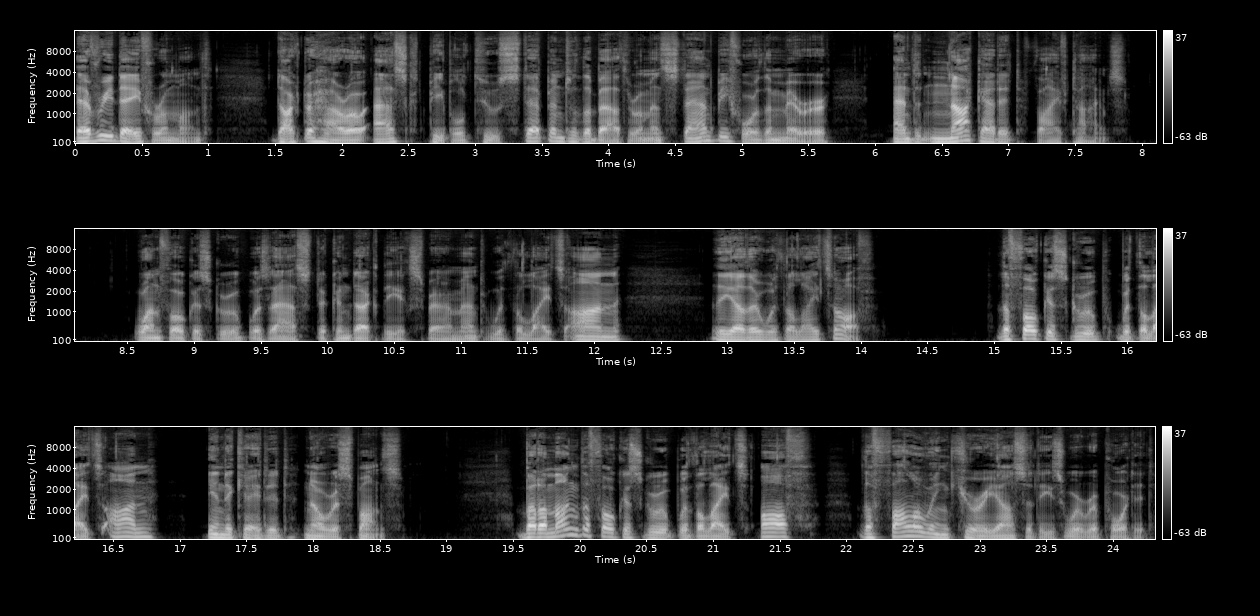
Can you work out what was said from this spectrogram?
Every day for a month, Dr. Harrow asked people to step into the bathroom and stand before the mirror and knock at it five times. One focus group was asked to conduct the experiment with the lights on, the other with the lights off. The focus group with the lights on indicated no response. But among the focus group with the lights off, the following curiosities were reported.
